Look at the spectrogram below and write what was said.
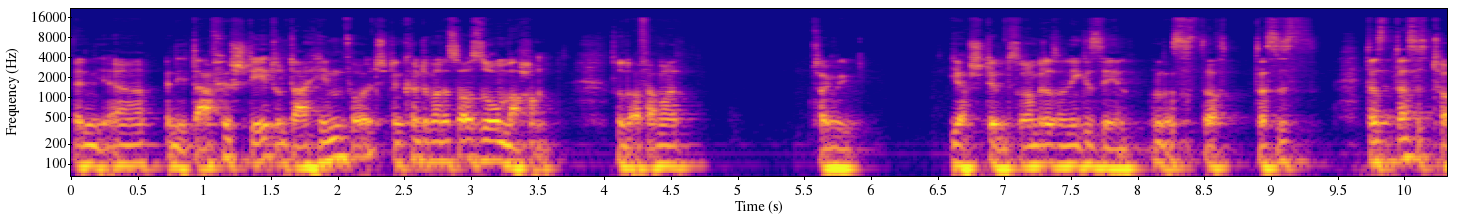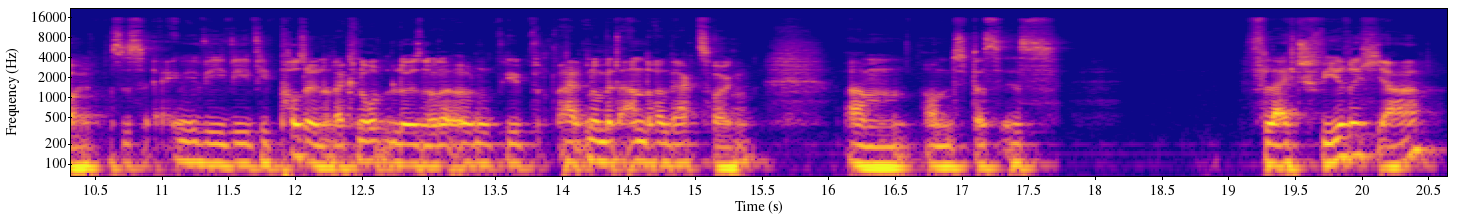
wenn ihr, wenn ihr dafür steht und dahin wollt, dann könnte man das auch so machen. So und auf einmal sagen die, ja stimmt, so haben wir das noch nie gesehen. Und das ist doch, das ist das, das ist toll. Das ist irgendwie wie, wie, wie Puzzeln oder Knoten lösen oder irgendwie halt nur mit anderen Werkzeugen. Ähm, und das ist vielleicht schwierig, ja,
